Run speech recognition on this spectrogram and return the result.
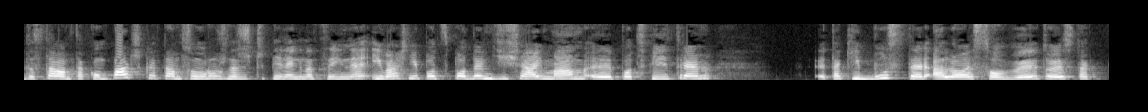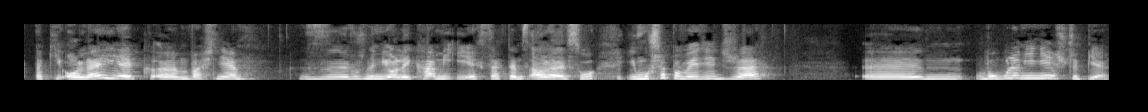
dostałam taką paczkę, tam są różne rzeczy pielęgnacyjne i właśnie pod spodem dzisiaj mam e, pod filtrem e, taki booster aloesowy, to jest tak, taki olejek e, właśnie z różnymi olejkami i ekstraktem z aloesu i muszę powiedzieć, że w ogóle mnie nie szczypie.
